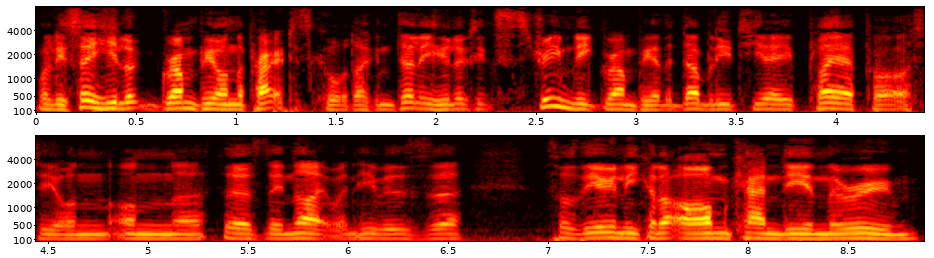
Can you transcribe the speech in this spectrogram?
Well, you say he looked grumpy on the practice court. I can tell you he looked extremely grumpy at the WTA player party on on uh, Thursday night when he was uh, sort of the only kind of arm candy in the room,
